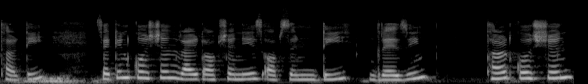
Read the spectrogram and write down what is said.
30 second question right option is option d grazing. Third question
